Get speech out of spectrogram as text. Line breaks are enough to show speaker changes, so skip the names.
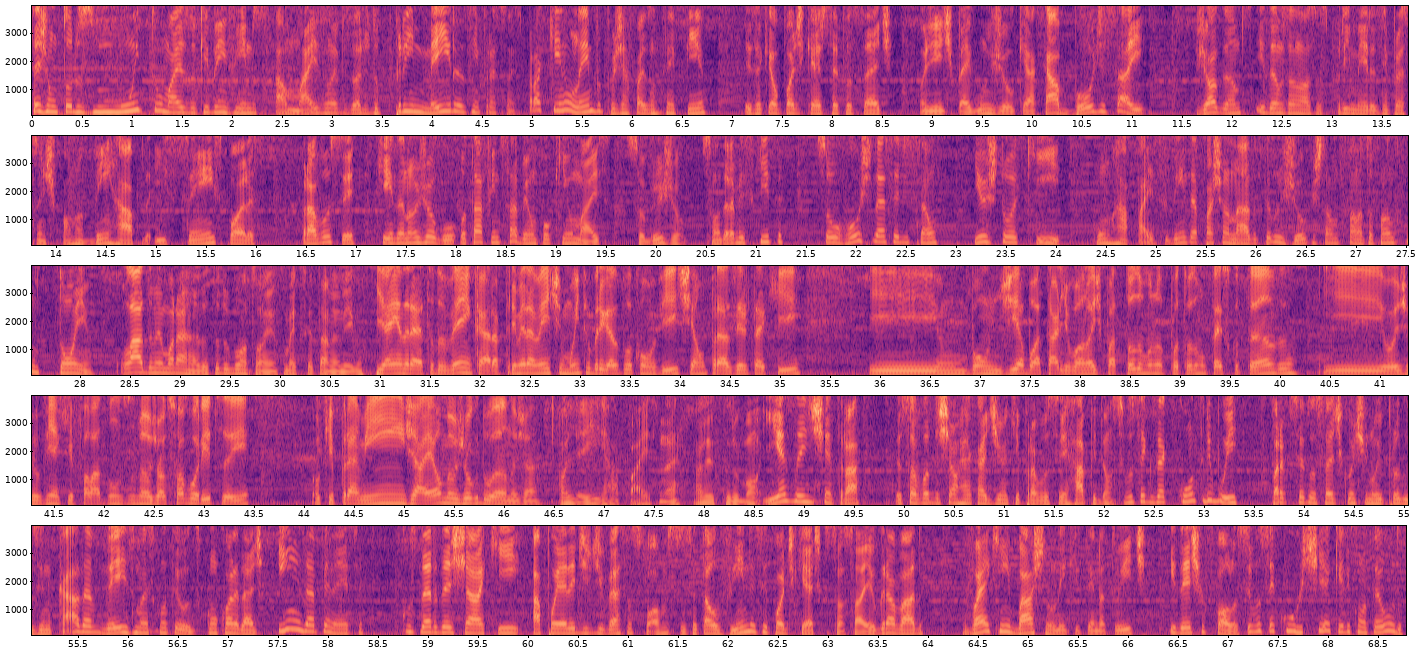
Sejam todos muito mais do que bem-vindos a mais um episódio do Primeiras Impressões. Para quem não lembra, pois já faz um tempinho, esse aqui é o podcast Setor 7, onde a gente pega um jogo que acabou de sair, jogamos e damos as nossas primeiras impressões de forma bem rápida e sem spoilers para você que ainda não jogou ou tá afim de saber um pouquinho mais sobre o jogo. Sou André Mesquita, sou o host dessa edição e eu estou aqui com um rapaz lindo e apaixonado pelo jogo que estamos falando. Estou falando com o Tonho, lá do Memorando. Tudo bom, Tonho? Como é que você tá, meu amigo?
E aí, André, tudo bem, cara? Primeiramente, muito obrigado pelo convite. É um prazer estar aqui. E um bom dia, boa tarde, boa noite para todo mundo, para todo mundo que tá escutando. E hoje eu vim aqui falar de um dos meus jogos favoritos aí, o que para mim já é o meu jogo do ano já.
Olha aí, rapaz, né? Olha, tudo bom. E antes da gente entrar, eu só vou deixar um recadinho aqui para você rapidão. Se você quiser contribuir para que o Setor 7 continue produzindo cada vez mais conteúdos com qualidade e independência, considere deixar aqui apoiar ele de diversas formas. Se você está ouvindo esse podcast que só saiu gravado, vai aqui embaixo no link que tem na Twitch e deixa o follow. Se você curtir aquele conteúdo,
